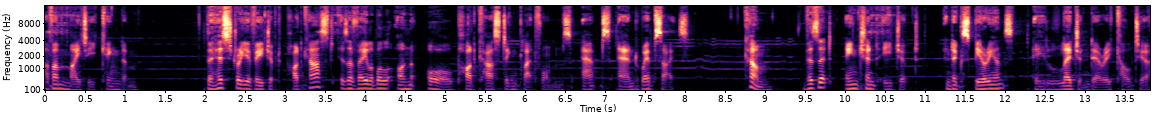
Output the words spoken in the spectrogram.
of a mighty kingdom. The History of Egypt podcast is available on all podcasting platforms, apps, and websites. Come, visit ancient Egypt and experience a legendary culture.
